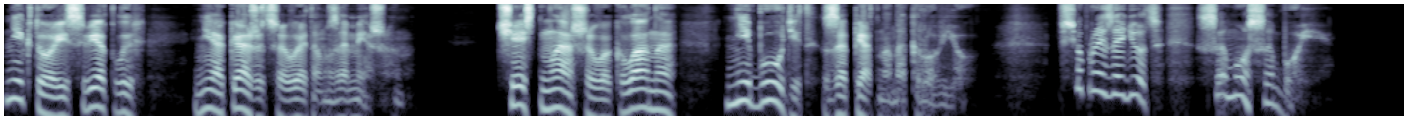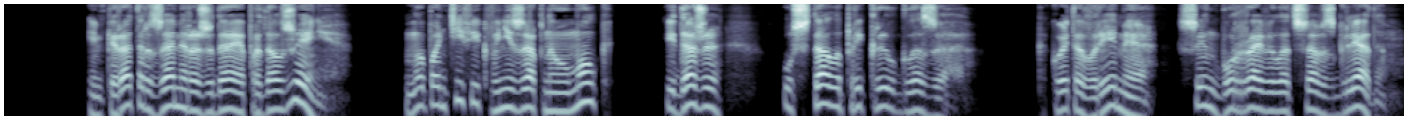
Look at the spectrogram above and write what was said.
никто из светлых не окажется в этом замешан. Честь нашего клана не будет запятнана кровью. Все произойдет само собой. Император замер, ожидая продолжения, но понтифик внезапно умолк и даже устало прикрыл глаза. Какое-то время сын буравил отца взглядом,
